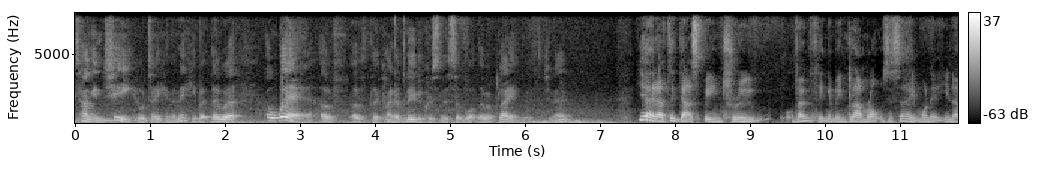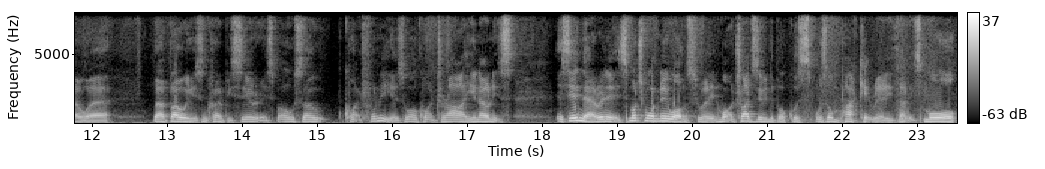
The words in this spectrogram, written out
tongue in cheek or taking the Mickey, but they were aware of, of the kind of ludicrousness of what they were playing with. Do you know? Yeah, and I think that's been true of everything. I mean, glam rock was the same, wasn't it? You know, uh, uh, Bowie was incredibly serious, but also quite funny as well, quite dry. You know, and it's it's in there, and it? it's much more nuanced, really. And what I tried to do in the book was was unpack it really that it's more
